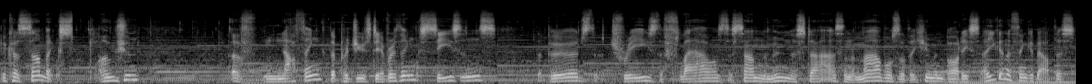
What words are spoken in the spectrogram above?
because some explosion of nothing that produced everything seasons, the birds, the trees, the flowers, the sun, the moon, the stars, and the marvels of the human bodies. Are you going to think about this?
